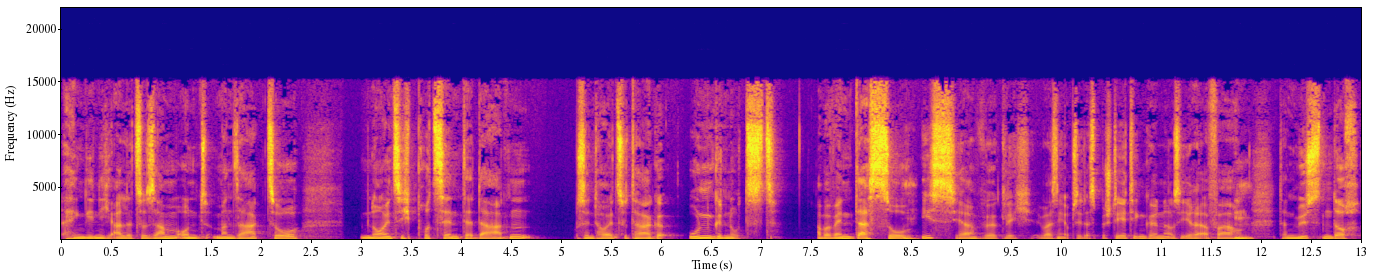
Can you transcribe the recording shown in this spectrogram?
hängen die nicht alle zusammen und man sagt so, 90 Prozent der Daten sind heutzutage ungenutzt. Aber wenn das so mhm. ist, ja, wirklich, ich weiß nicht, ob Sie das bestätigen können aus Ihrer Erfahrung, mhm. dann müssten doch,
